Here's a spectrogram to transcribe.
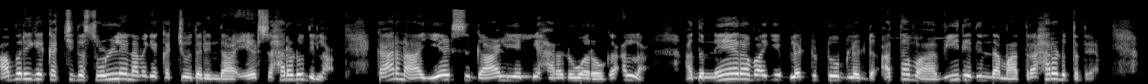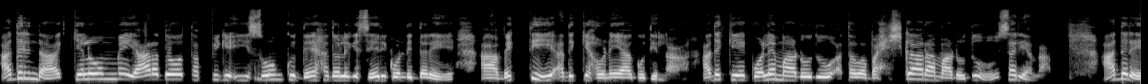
ಅವರಿಗೆ ಕಚ್ಚಿದ ಸೊಳ್ಳೆ ನಮಗೆ ಕಚ್ಚುವುದರಿಂದ ಏಡ್ಸ್ ಹರಡುವುದಿಲ್ಲ. ಕಾರಣ, ಏಡ್ಸ್ ಗಾಳಿಯಲ್ಲಿ ಹರಡುವ ರೋಗ ಅಲ್ಲ. ಅದು ನೇರವಾಗಿ ಬ್ಲಡ್ ಟು ಬ್ಲಡ್ ಅಥವಾ ವೀರ್ಯದಿಂದ ಮಾತ್ರ ಹರಡುತ್ತದೆ. ಆದ್ದರಿಂದ ಕೆಲವೊಮ್ಮೆ ಯಾರದೋ ತಪ್ಪಿಗೆ ಈ ಸೋಂಕು ದೇಹದೊಳಗೆ ಸೇರಿಕೊಂಡಿದ್ದರೆ, ಆ ವ್ಯಕ್ತಿ ಅದಕ್ಕೆ ಹೊಣೆಯಾಗುವುದಿಲ್ಲ. ಅದಕ್ಕೆ ಕೊಲೆ ಮಾಡುವುದು ಅಥವಾ ಬಹಿಷ್ಕಾರ ಮಾಡುವುದು ಸರಿಯಲ್ಲ. Instagram. ಆದರೆ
